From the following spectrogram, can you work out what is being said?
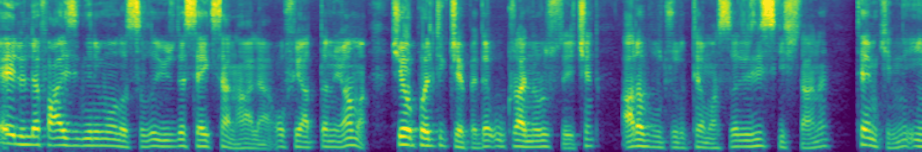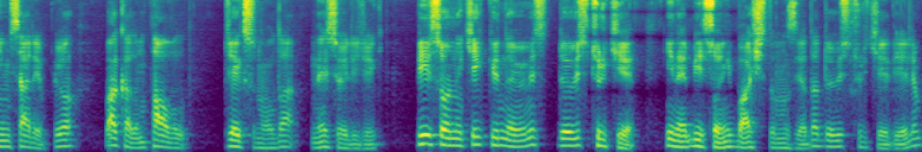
Eylül'de faiz indirimi olasılığı %80 hala o fiyatlanıyor ama jeopolitik cephede Ukrayna Rusya için ara buluculuk temasları risk iştahını temkinli iyimser yapıyor. Bakalım Powell Jackson Hole'da ne söyleyecek? Bir sonraki gündemimiz döviz Türkiye. Yine bir sonraki başlığımız ya da döviz Türkiye diyelim.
